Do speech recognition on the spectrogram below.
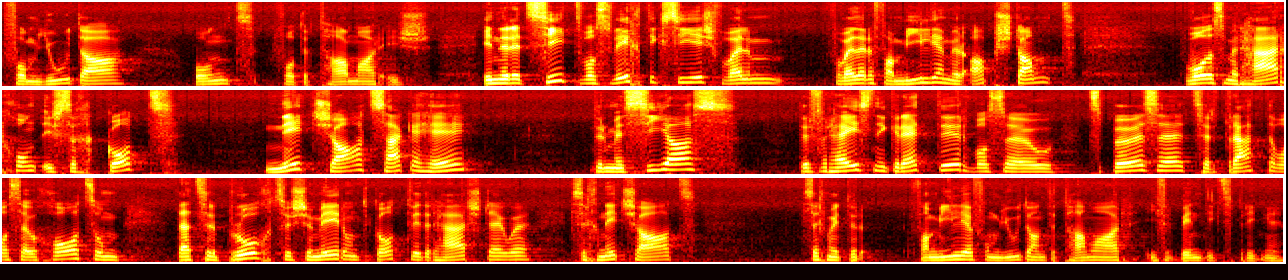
vom Juda und von der Tamar ist. In einer Zeit, wo es wichtig war, von, welchem, von welcher Familie man abstammt, wo das man herkommt, ist sich Gott nicht schade zu sagen, hey, der Messias, der verheißene Retter, der soll das Böse zertreten, der soll kommen, um den Zerbruch zwischen mir und Gott wiederherzustellen, sich nicht schade, sich mit der Familie vom Judah und der Tamar in Verbindung zu bringen.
